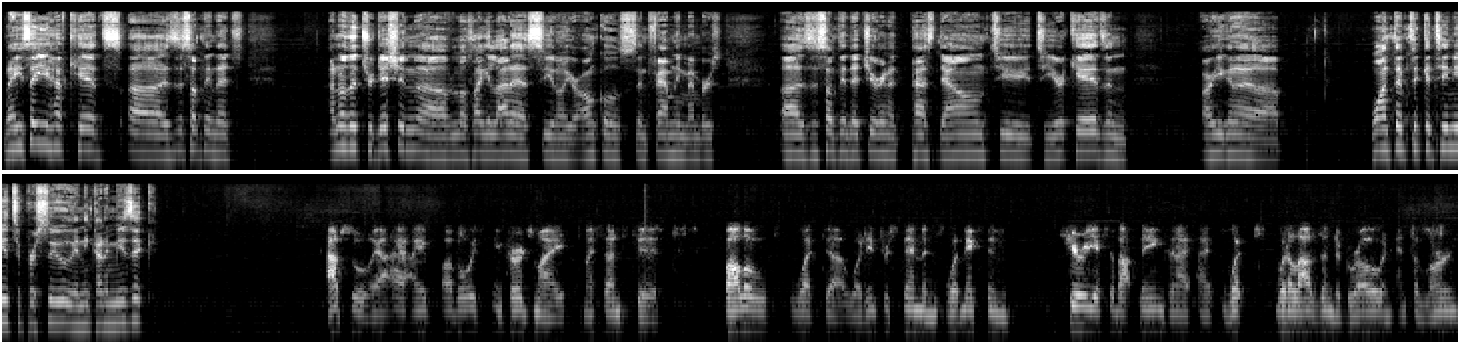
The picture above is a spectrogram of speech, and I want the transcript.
Now you say you have kids. Uh, is this something that I know the tradition of Los Aguilares? You know your uncles and family members. Uh, is this something that you're going to pass down to to your kids, and are you going to want them to continue to pursue any kind of music? Absolutely. I, I, have always encouraged my, my sons to follow what uh, what interests them and what makes them curious about things, and I, I what what allows them to grow and, and to learn.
